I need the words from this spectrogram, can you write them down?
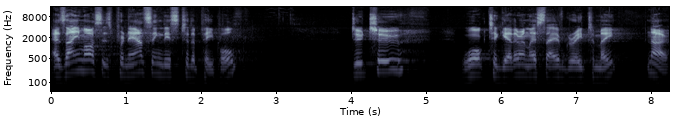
as Amos is pronouncing this to the people, do two walk together unless they have agreed to meet? No.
